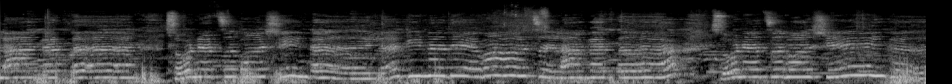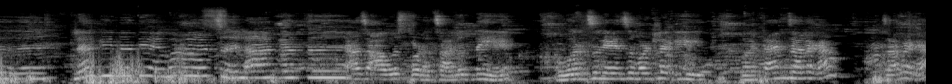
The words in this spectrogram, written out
लागत सोन्याचं बाशिंग लगीन देवाच लागत सोन्याचं बाशिंग लगीन देवाच लागत आज आवाज थोडा चालत नाहीये. वरच घ्यायचं म्हटलं की टाइम झाला का? झाला का?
